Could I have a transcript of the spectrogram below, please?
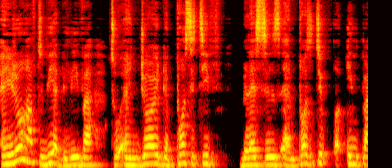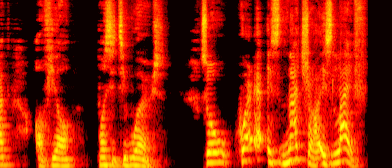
And you don't have to be a believer to enjoy the positive blessings and positive uh, impact of your positive words. So where it's natural, it's life.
